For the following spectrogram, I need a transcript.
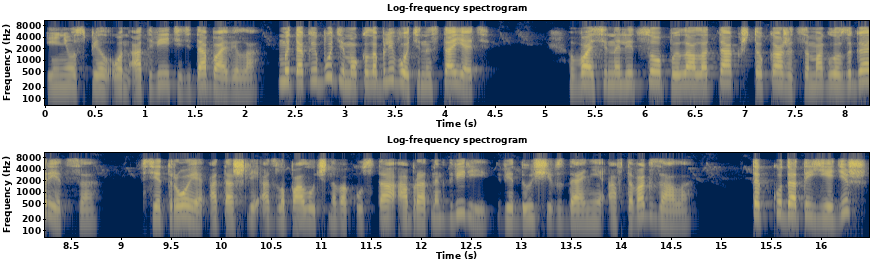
И не успел он ответить, добавила. «Мы так и будем около блевотины стоять». Васино лицо пылало так, что, кажется, могло загореться. Все трое отошли от злополучного куста обратно к двери, ведущей в здание автовокзала. «Так куда ты едешь?»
